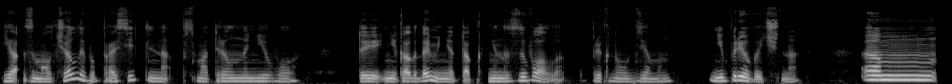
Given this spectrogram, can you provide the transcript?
Я замолчала и вопросительно посмотрела на него. «Ты никогда меня так не называла», — упрекнул демон. «Непривычно». «Эм...»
